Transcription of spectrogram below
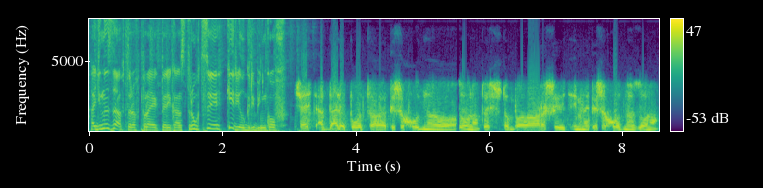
один из авторов проекта реконструкции Кирилл Гребеньков. Часть отдали под э, пешеходную зону, то есть чтобы расширить именно пешеходную зону.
